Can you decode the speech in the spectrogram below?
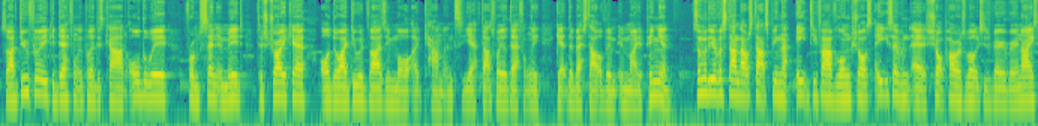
so I do feel you could definitely play this card all the way from centre mid to striker, although I do advise him more at cam and CF. That's where you'll definitely get the best out of him in my opinion. Some of the other standout stats being that 85 long shots, 87 uh, shot power as well, which is very, very nice.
